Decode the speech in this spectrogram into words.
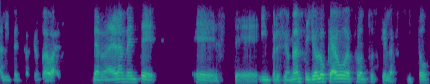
alimentación nueva. Es verdaderamente este, impresionante. Yo lo que hago de pronto es que las quito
